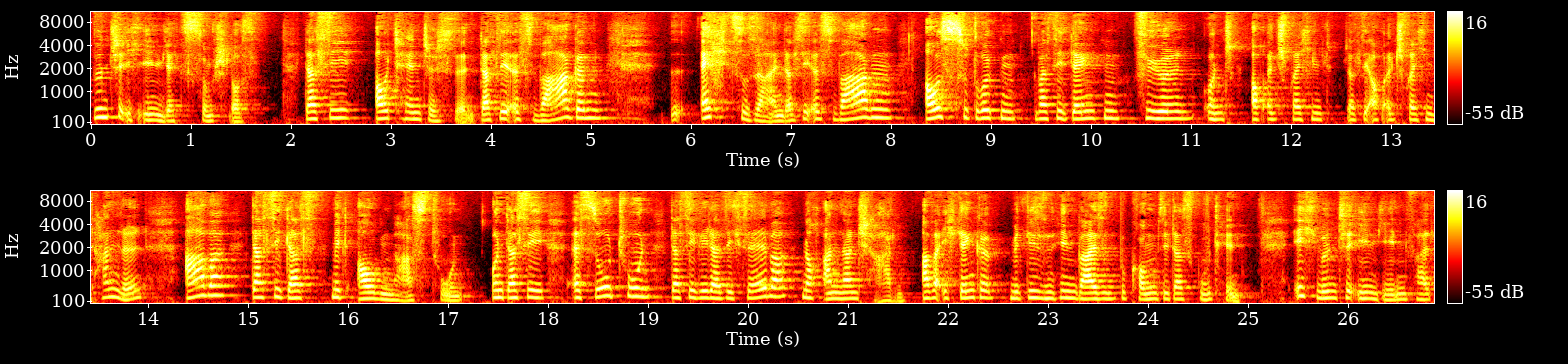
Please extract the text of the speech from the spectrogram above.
wünsche ich Ihnen jetzt zum Schluss? Dass Sie authentisch sind, dass Sie es wagen, echt zu sein, dass Sie es wagen, auszudrücken, was Sie denken, fühlen und auch entsprechend, dass Sie auch entsprechend handeln, aber dass Sie das mit Augenmaß tun und dass sie es so tun, dass sie weder sich selber noch anderen schaden. Aber ich denke, mit diesen Hinweisen bekommen Sie das gut hin. Ich wünsche Ihnen jedenfalls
